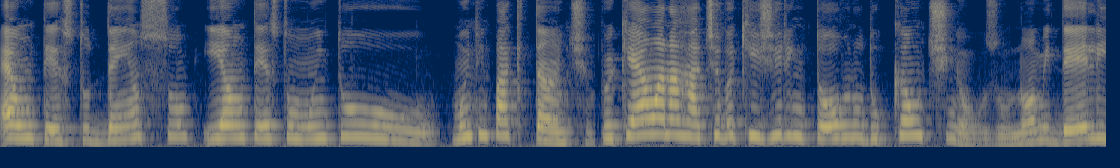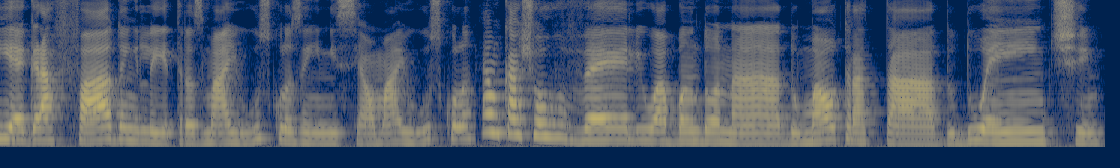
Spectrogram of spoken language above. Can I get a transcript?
é um texto denso e é um texto muito muito impactante, porque é uma narrativa que gira em torno do cão tinhoso. O nome dele é grafado em letras maiúsculas, em inicial maiúscula. É um cachorro velho, abandonado, maltratado, doente,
